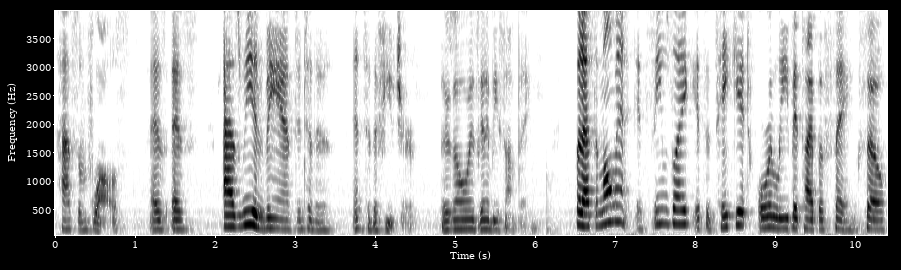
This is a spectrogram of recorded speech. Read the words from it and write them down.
has some flaws. As as as we advance into the into the future, there's always going to be something. But at the moment, it seems like it's a take it or leave it type of thing. So,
